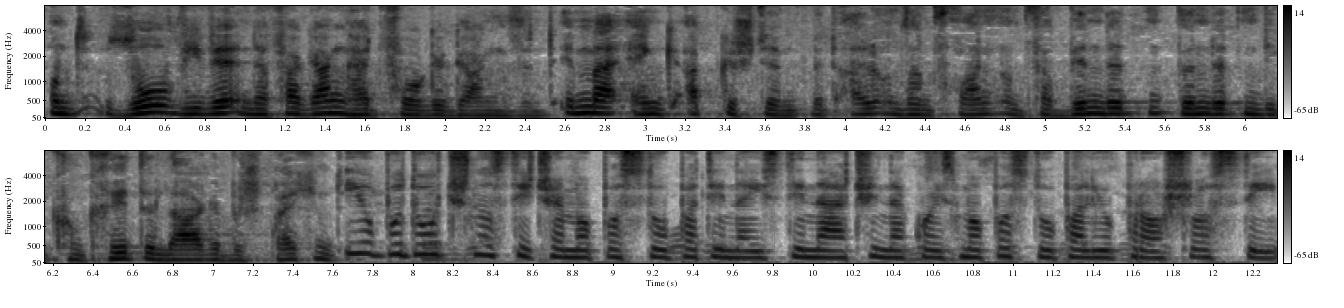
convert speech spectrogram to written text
Und so wie wir in der Vergangenheit vorgegangen sind, immer eng abgestimmt mit all unseren Freunden und Verbündeten die konkrete Lage besprechend. I u budućnosti ćemo postupati na isti način na koji smo postupali u prošlosti,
